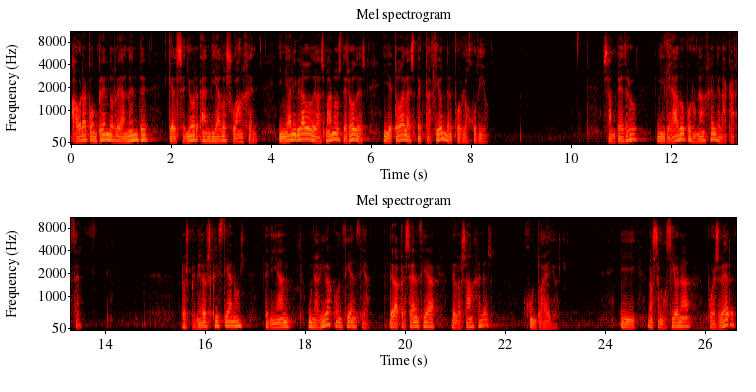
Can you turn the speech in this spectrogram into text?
ahora comprendo realmente que el Señor ha enviado su ángel y me ha librado de las manos de Herodes y de toda la expectación del pueblo judío. San Pedro liberado por un ángel de la cárcel. Los primeros cristianos tenían una viva conciencia de la presencia de los ángeles junto a ellos. Y nos emociona pues ver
